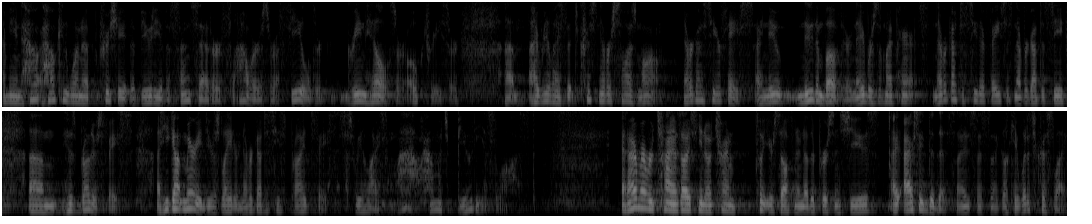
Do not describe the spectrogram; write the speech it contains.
I mean, how, how can one appreciate the beauty of a sunset or flowers or a field or green hills or oak trees? Or um, I realized that Chris never saw his mom. Never got to see her face. I knew, knew them both. They're neighbors of my parents. Never got to see their faces. Never got to see um, his brother's face. Uh, he got married years later. Never got to see his bride's face. I just realized, wow, how much beauty is lost. And I remember times I was, you know, trying to put yourself in another person's shoes. I, actually did this. I was just like, okay, what is Chris like?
